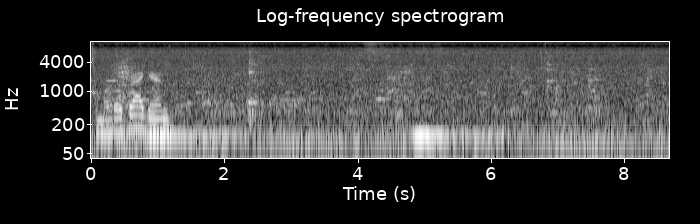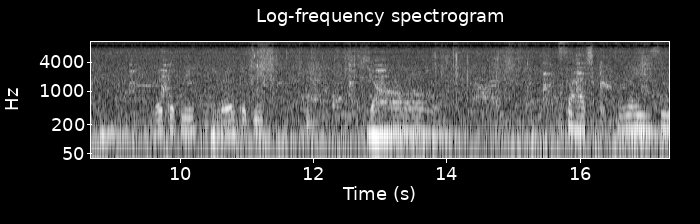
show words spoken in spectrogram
Komodo dragon. Look at me. Look at me. Yo. That's crazy.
